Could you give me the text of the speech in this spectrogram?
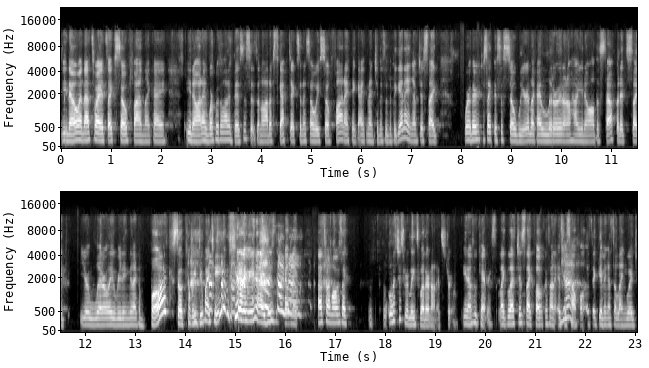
you know, and that's why it's like so fun. Like I, you know, and I work with a lot of businesses and a lot of skeptics, and it's always so fun. I think I mentioned this at the beginning of just like where they're just like, this is so weird. Like I literally don't know how you know all this stuff, but it's like you're literally reading me like a book. So can we do my team? you know what I mean? And I just I like, that's why I'm always like, let's just release whether or not it's true. You know, who cares? Like, let's just like focus on is yeah. this helpful? Is it giving us a language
